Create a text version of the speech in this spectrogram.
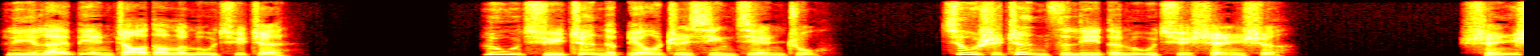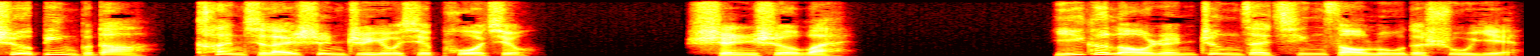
李来便找到了录取镇。录取镇的标志性建筑。就是镇子里的录取神社，神社并不大，看起来甚至有些破旧。神社外，一个老人正在清扫路的树叶，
